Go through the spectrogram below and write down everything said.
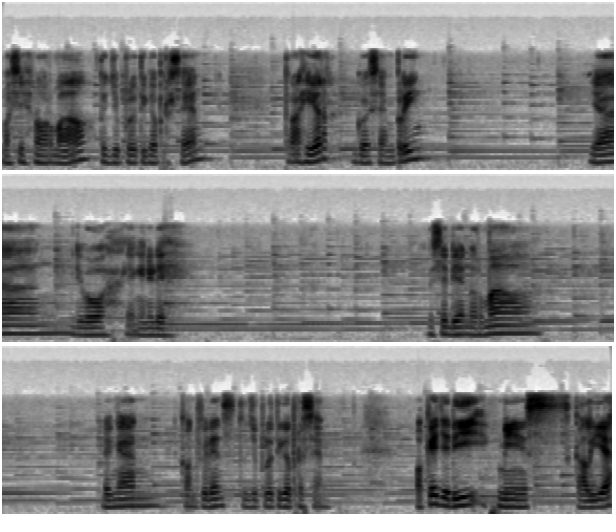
Masih normal 73%. Terakhir, gue sampling yang di bawah yang ini deh. Harusnya dia normal dengan confidence 73%. Oke, jadi miss sekali ya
